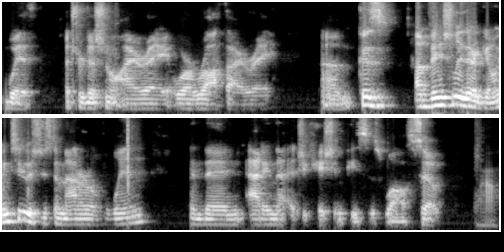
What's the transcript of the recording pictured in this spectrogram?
with a traditional IRA or a Roth IRA. Because um, eventually they're going to, it's just a matter of when and then adding that education piece as well. So, wow.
